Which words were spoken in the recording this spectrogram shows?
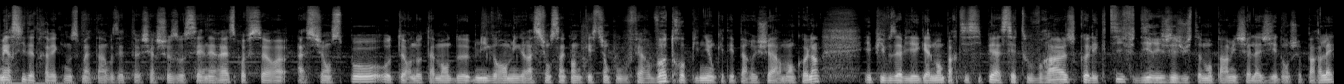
Merci d'être avec nous ce matin. Vous êtes chercheuse au CNRS, professeur à Sciences Po, auteur notamment de Migrants, Migration, 50 questions pour vous faire votre opinion qui était parue chez Armand Collin. Et puis vous aviez également participé à cet ouvrage collectif dirigé justement par Michel Agier dont je parlais,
